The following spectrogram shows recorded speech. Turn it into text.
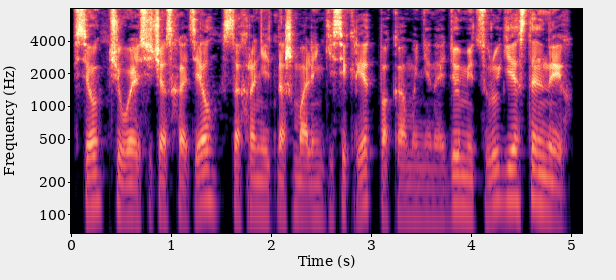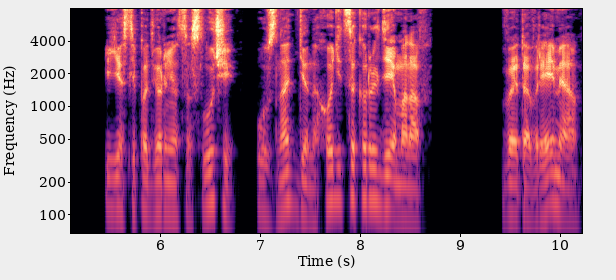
Все, чего я сейчас хотел, сохранить наш маленький секрет, пока мы не найдем Мицуруги и остальных. И если подвернется случай, узнать, где находится король демонов. В это время...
